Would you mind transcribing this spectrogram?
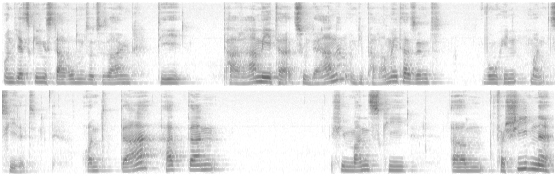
Und jetzt ging es darum, sozusagen die Parameter zu lernen. Und die Parameter sind, wohin man zielt. Und da hat dann Schimanski ähm, verschiedene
